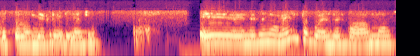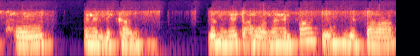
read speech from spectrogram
de Colombia creería yo. Eh, en ese momento pues estábamos todos en el descanso. Los niños estaban jugando en el patio, yo estaba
